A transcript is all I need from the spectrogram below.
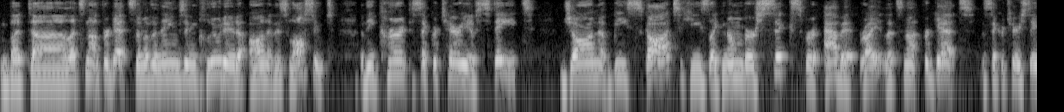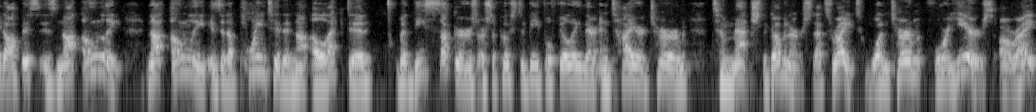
But uh, let's not forget some of the names included on this lawsuit the current Secretary of State, John B. Scott. He's like number six for Abbott, right? Let's not forget the Secretary of State office is not only not only is it appointed and not elected, but these suckers are supposed to be fulfilling their entire term to match the governors. That's right, one term, four years. All right,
